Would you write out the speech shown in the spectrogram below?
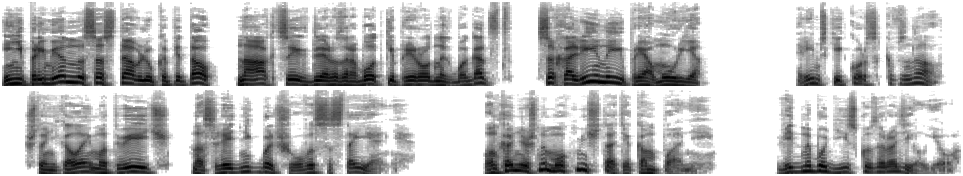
и непременно составлю капитал на акциях для разработки природных богатств Сахалина и Преамурья. Римский Корсаков знал, что Николай Матвеевич – наследник большого состояния. Он, конечно, мог мечтать о компании. Видно, Бодиско заразил его.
